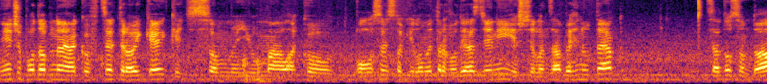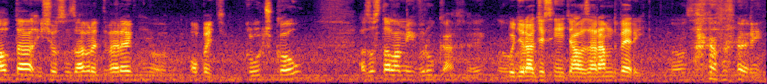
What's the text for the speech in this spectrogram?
Niečo podobné ako v C3, keď som ju mal ako po 800 km odjazdený, ešte len zabehnutá. Sadol som do auta, išiel som zavrieť dvere, no, opäť kľúčkou a zostala mi v rukách. Hej. No, Buď rád, že si neťahal za ram dverí. No, dverí.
